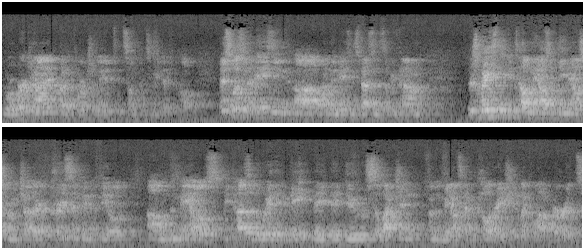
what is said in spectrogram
we're working on it, but unfortunately it's, it's something that's going to be difficult. This was an amazing, uh, one of the amazing specimens that we found. There's ways that you can tell males and females from each other pretty simply in the field. Um, the males, because of the way they mate, they, they do selection from the males having coloration, like a lot of birds.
